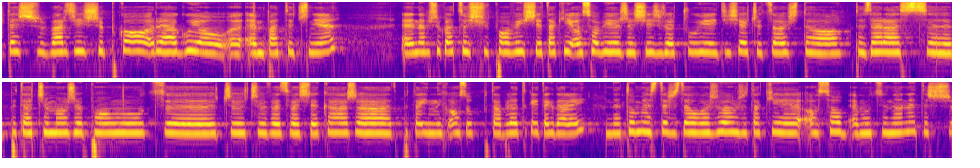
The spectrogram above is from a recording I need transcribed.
y, też bardziej szybko reagują y, empatycznie. Y, Na przykład coś powie takiej osobie, że się źle czuje dzisiaj czy coś, to, to zaraz y, pyta, czy może pomóc, y, czy, czy wezwać lekarza, pyta innych osób, tabletkę i tak dalej. Natomiast też zauważyłam, że takie osoby emocjonalne też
